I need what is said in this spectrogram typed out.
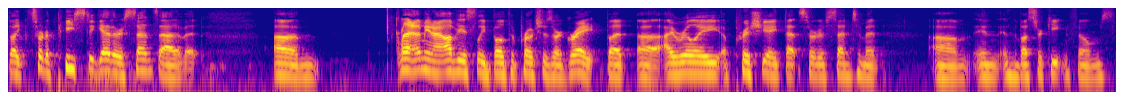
like sort of piece together sense out of it. Um, I mean, obviously both approaches are great, but uh, I really appreciate that sort of sentiment um, in in the Buster Keaton films.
